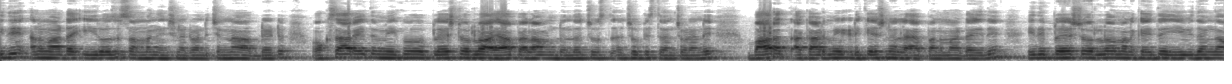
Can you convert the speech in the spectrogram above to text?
ఇది అనమాట ఈరోజు సంబంధించినటువంటి చిన్న అప్డేట్ ఒకసారి అయితే మీకు ప్లే స్టోర్లో ఆ యాప్ ఎలా ఉంటుందో చూస్తా చూపిస్తాను చూడండి. భారత్ అకాడమీ ఎడ్యుకేషనల్ యాప్ అనమాట ఇది. ఇది ప్లే స్టోర్లో మనకైతే ఈ విధంగా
